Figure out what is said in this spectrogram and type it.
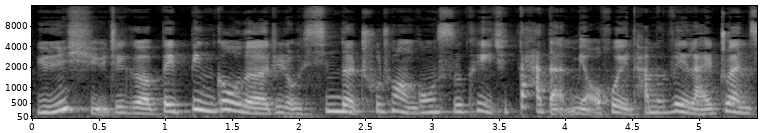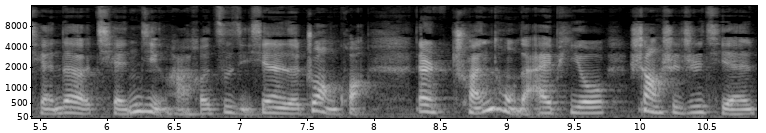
允许这个被并购的这种新的初创公司可以去大胆描绘他们未来赚钱的前景哈和自己现在的状况。但是传统的 IPO 上市之前，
